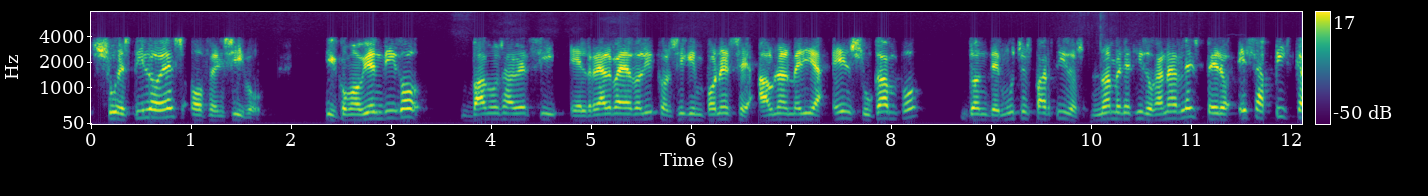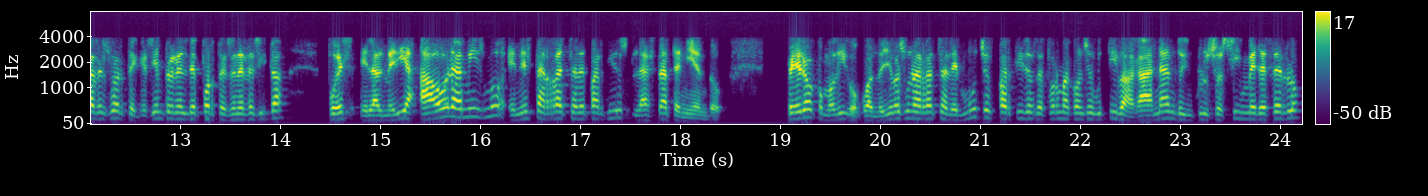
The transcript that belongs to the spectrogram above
su estilo es ofensivo. Y como bien digo, vamos a ver si el Real Valladolid consigue imponerse a una Almería en su campo donde muchos partidos no han merecido ganarles, pero esa pizca de suerte que siempre en el deporte se necesita, pues el Almería ahora mismo en esta racha de partidos la está teniendo. Pero, como digo, cuando llevas una racha de muchos partidos de forma consecutiva, ganando incluso sin merecerlo,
